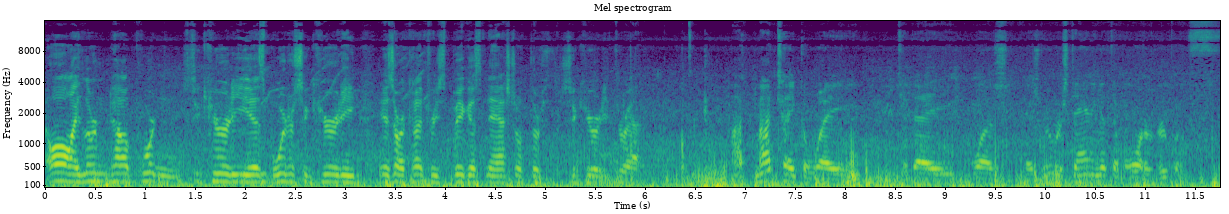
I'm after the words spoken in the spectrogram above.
all, I learned how important security is. Border security is our country's biggest national th security threat. My, my, takeaway today was as we were standing at the border, group of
